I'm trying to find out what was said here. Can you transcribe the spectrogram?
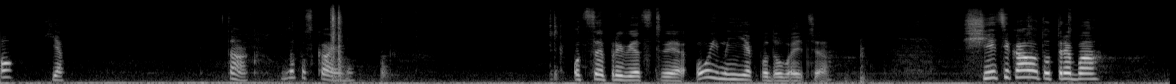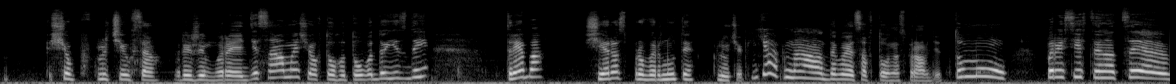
О, є. Так, запускаємо. Оце привітствує. Ой, мені як подобається. Ще цікаво, тут треба, щоб включився режим Ready саме, що авто готове до їзди. Треба ще раз провернути ключик. Як на ДВС авто насправді. Тому пересісти на це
